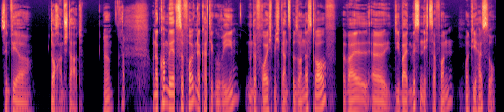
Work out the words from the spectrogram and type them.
sind wir doch am Start. Ne? Ja. Und da kommen wir jetzt zu folgender Kategorie und da freue ich mich ganz besonders drauf, weil äh, die beiden wissen nichts davon und die heißt so.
